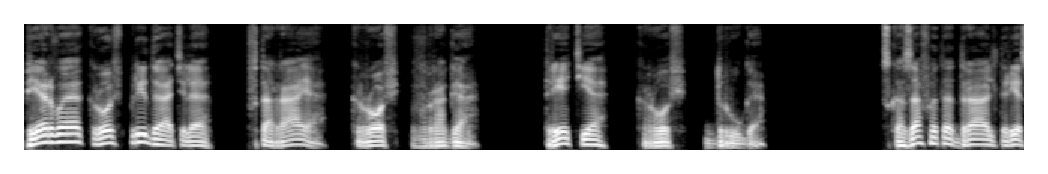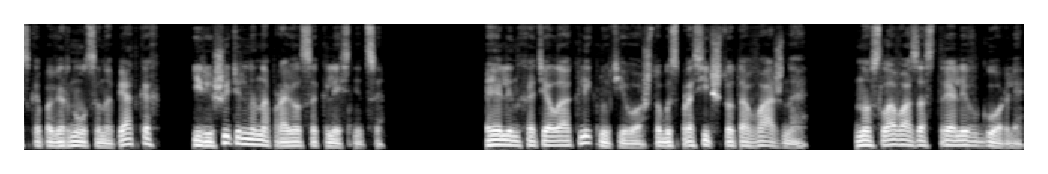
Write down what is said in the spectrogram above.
Первая – кровь предателя, вторая – кровь врага, третья — кровь друга. Сказав это, Драальт резко повернулся на пятках и решительно направился к лестнице. Эллин хотела окликнуть его, чтобы спросить что-то важное, но слова застряли в горле,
